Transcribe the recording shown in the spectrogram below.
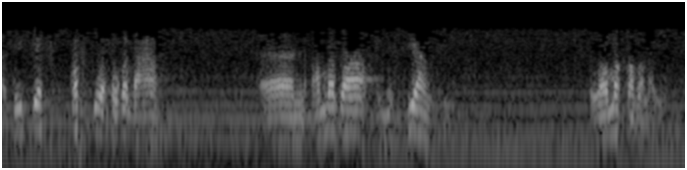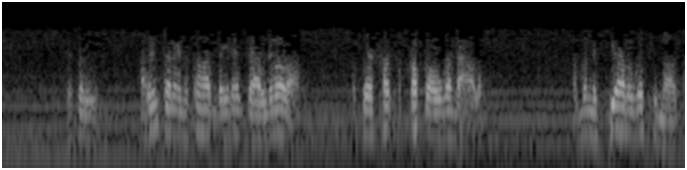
Haddii gef qofkii wax uga dhacaan amaba nisyaankii looma qabanayo. Masal arrintan aynu ka hadlayna gaalnimada hadday khata uga dhacdo ama nisyaan uga timaado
